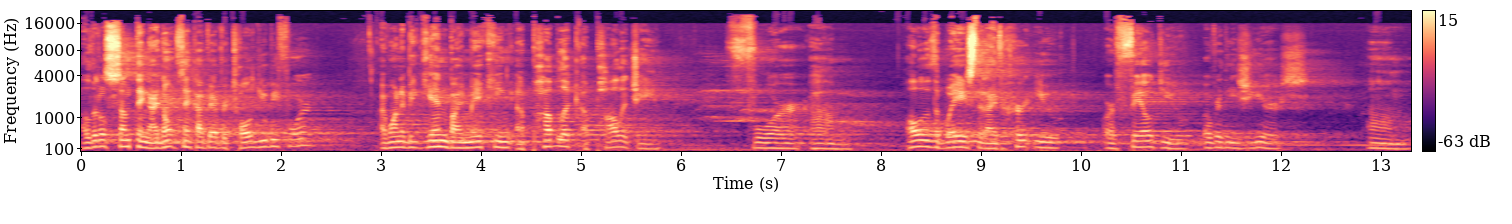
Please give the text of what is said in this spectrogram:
a little something I don't think I've ever told you before. I want to begin by making a public apology for um, all of the ways that I've hurt you or failed you over these years. Um,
